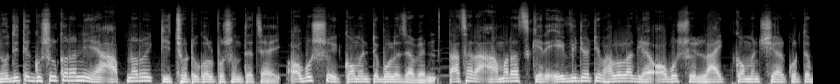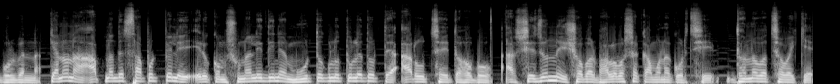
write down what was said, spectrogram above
নদীতে গোসল করা নিয়ে আপনারও একটি ছোট গল্প শুনতে চাই। অবশ্যই কমেন্টে বলে যাবেন। তাছাড়া আমার আজকের এই ভিডিওটি ভালো লাগলে অবশ্যই লাইক, কমেন্ট, শেয়ার করতে ভুলবেন না। কেননা আপনাদের সাপোর্ট পেলে এরকম সোনালী দিনের মুহূর্তগুলো তুলে ধরতে আরও উৎসাহিত হব। আর সেজন্যই সবার ভালোবাসা কামনা করছি। ধন্যবাদ সবাইকে।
